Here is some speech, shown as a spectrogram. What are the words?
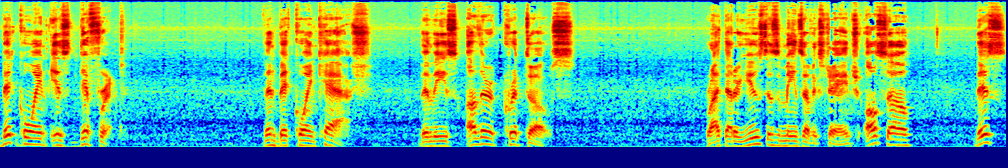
Bitcoin is different than Bitcoin Cash, than these other cryptos, right, that are used as a means of exchange. Also, this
